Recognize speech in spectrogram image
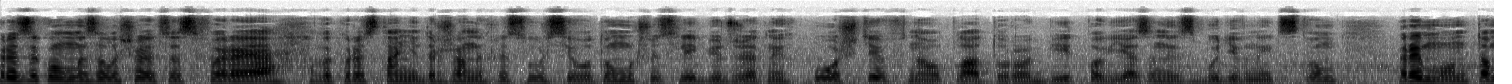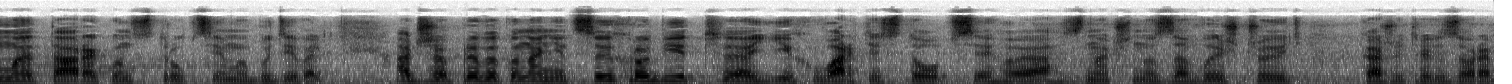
Ризиковими залишаються сфери використання державних ресурсів, у тому числі бюджетних коштів на оплату робіт, пов'язаних з будівництвом, ремонтами та реконструкціями будівель. Адже при виконанні цих робіт е, їх вартість та обсяги значно завищують, кажуть ревізори.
